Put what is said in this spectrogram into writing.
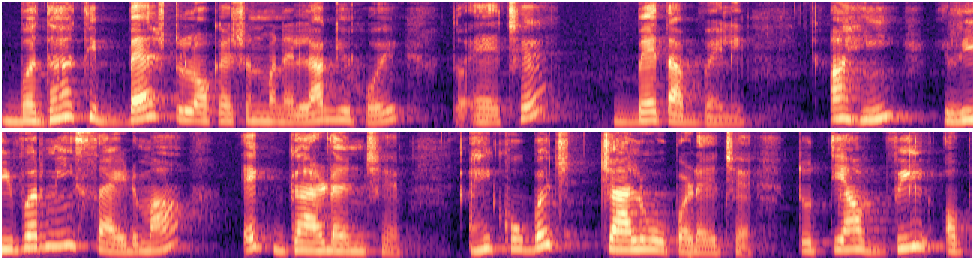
બધાથી બેસ્ટ લોકેશન મને લાગ્યું હોય તો એ છે બેતાબ વેલી. અહીં રિવરની સાઈડમાં એક ગાર્ડન છે. અહીં ખૂબ જ ચાલવું પડે છે. તો ત્યાં વ્હીલ ઓફ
